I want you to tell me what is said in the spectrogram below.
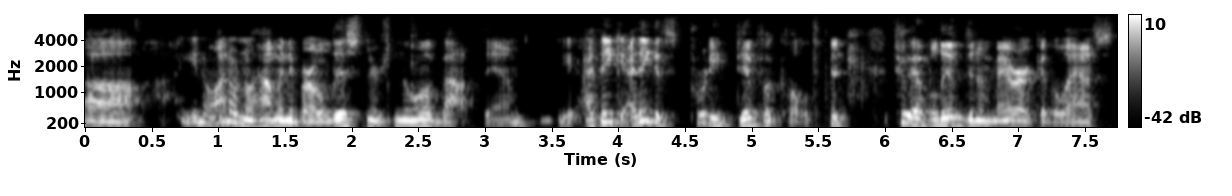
Uh, you know, I don't know how many of our listeners know about them. I think I think it's pretty difficult to have lived in America the last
